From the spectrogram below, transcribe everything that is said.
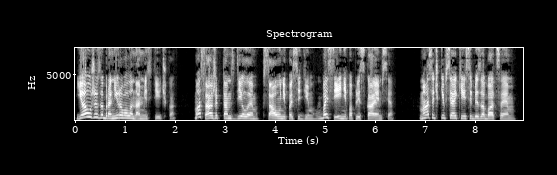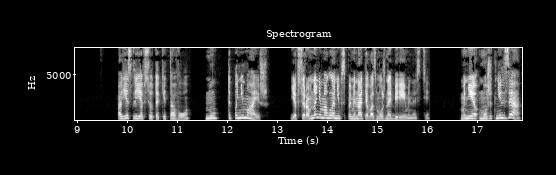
«Я уже забронировала нам местечко. Массажик там сделаем, в сауне посидим, в бассейне поплескаемся. Масочки всякие себе забацаем. А если я все-таки того? Ну, ты понимаешь. Я все равно не могла не вспоминать о возможной беременности. Мне, может, нельзя?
